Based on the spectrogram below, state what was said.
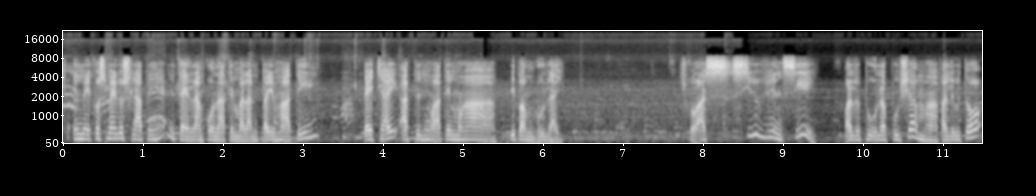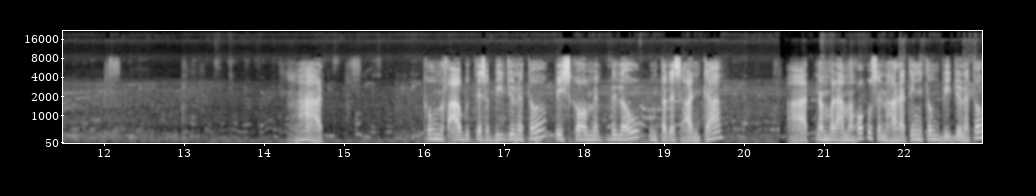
So, imekos-mekos lapin yan. Hintayin lang po natin malanta yung ating pechay at yung ating mga ibang gulay. So, as you can see, paluto na po siya mga kaluto. At kung nakaabot ka sa video na to, please comment below kung taga saan ka. At nang malaman ko kung saan nakarating itong video na to.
